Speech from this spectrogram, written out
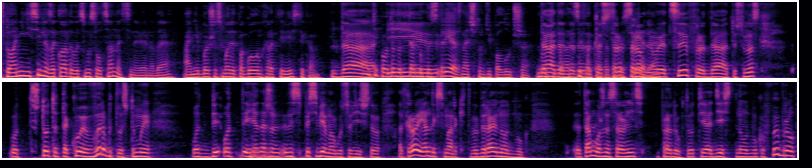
Что они не сильно закладывают смысл ценности, наверное, да? Они больше смотрят по голым характеристикам. Да, ну, типа, вот и- этот как бы быстрее, значит, он типа лучше. Ну, Да, типа, да, да, да, да. То есть быстрее, да? сравнивая цифры, да. То есть у нас вот что-то такое выработалось, что мы вот, вот я даже по себе могу судить, что открываю Яндекс Маркет, выбираю ноутбук, там можно сравнить продукты. Вот я 10 ноутбуков выбрал,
